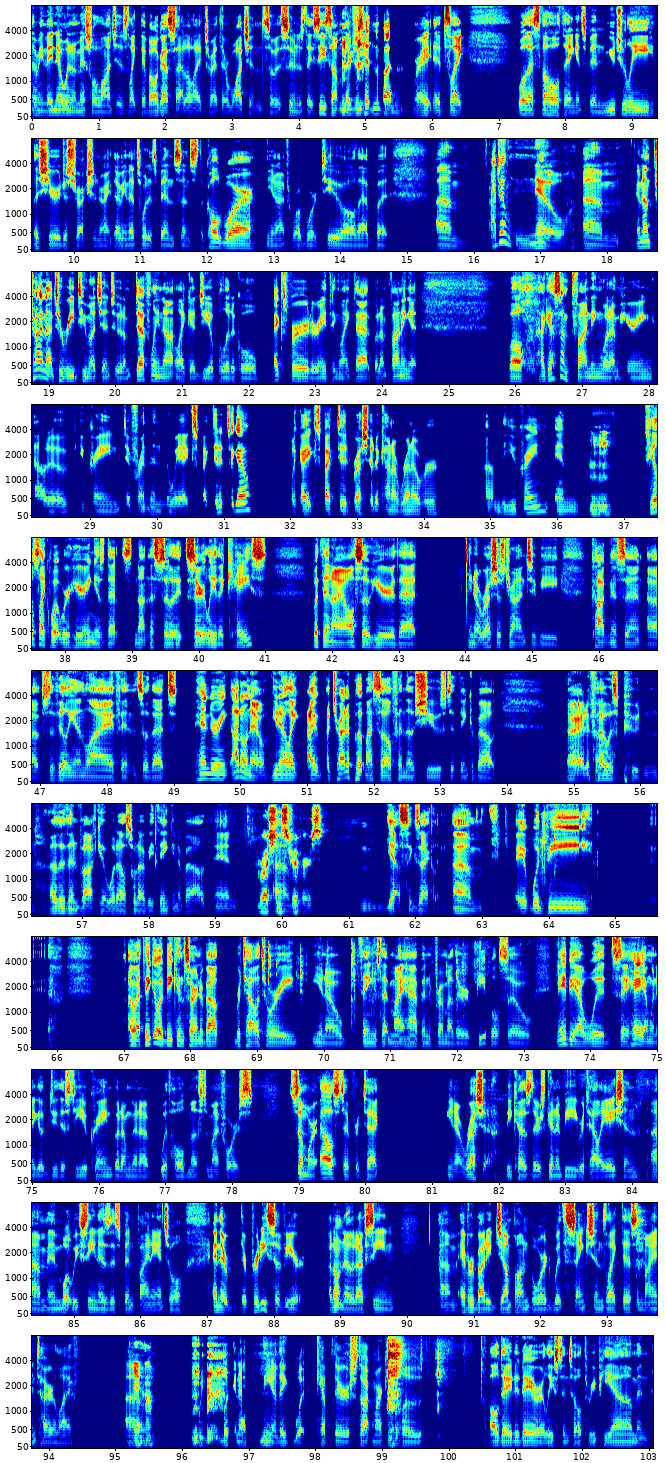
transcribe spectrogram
I mean, they know when a missile launches, like they've all got satellites right there watching. So as soon as they see something, they're just hitting the button, right? It's like well, that's the whole thing. It's been mutually assured destruction, right? I mean, that's what it's been since the Cold War, you know, after World War II, all that. But um, I don't know. Um, and I'm trying not to read too much into it. I'm definitely not like a geopolitical expert or anything like that, but I'm finding it. Well, I guess I'm finding what I'm hearing out of Ukraine different than the way I expected it to go. Like I expected Russia to kind of run over um, the Ukraine, and mm-hmm feels like what we're hearing is that's not necessarily the case. But then I also hear that, you know, Russia's trying to be cognizant of civilian life. And so that's hindering. I don't know. You know, like I, I try to put myself in those shoes to think about, all right, if I was Putin, other than vodka, what else would I be thinking about? And Russian um, strippers. Yes, exactly. Um, it would be Oh, I think I would be concerned about retaliatory, you know, things that might happen from other people. So maybe I would say, hey, I'm going to go do this to Ukraine, but I'm going to withhold most of my force somewhere else to protect, you know, Russia because there's going to be retaliation. Um, and what we've seen is it's been financial, and they're they're pretty severe. I don't know that I've seen um, everybody jump on board with sanctions like this in my entire life. Um, yeah we looking at you know they what kept their stock market closed all day today or at least until 3 p.m and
